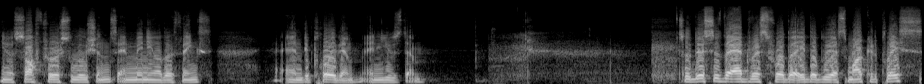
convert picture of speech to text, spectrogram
you know, software solutions and many other things and deploy them and use them. So this is the address for the AWS Marketplace.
